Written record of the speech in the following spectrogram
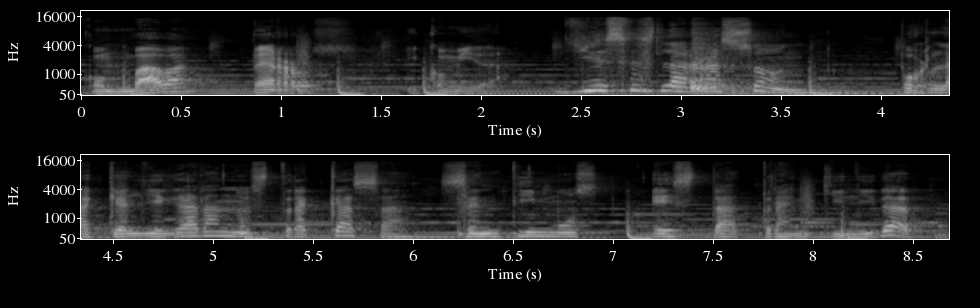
con baba, perros y comida. Y esa es la razón por la que al llegar a nuestra casa sentimos esta tranquilidad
